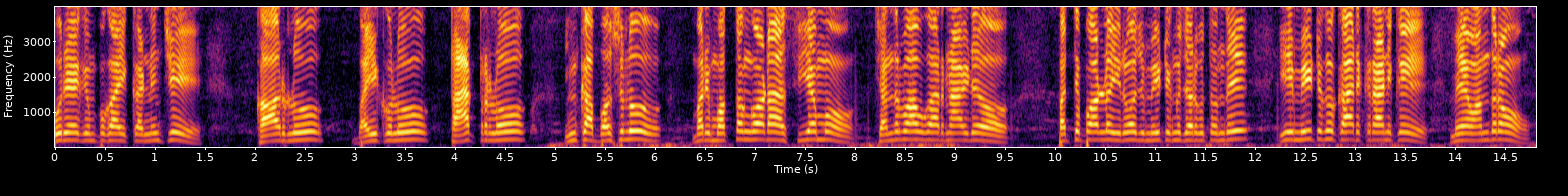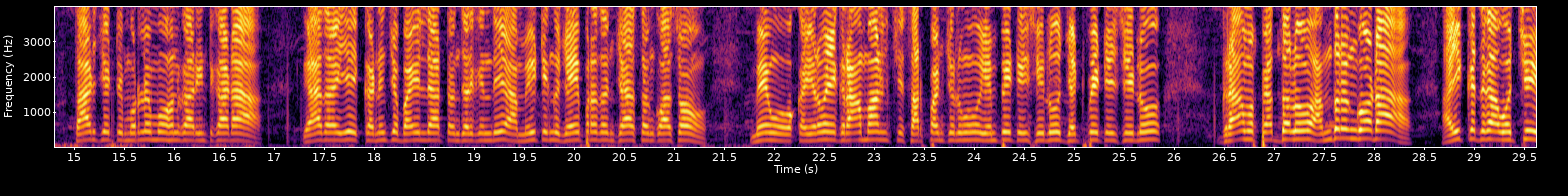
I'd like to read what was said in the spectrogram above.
ఊరేగింపుగా ఇక్కడి నుంచి కార్లు బైకులు ట్రాక్టర్లు ఇంకా బస్సులు మరి మొత్తం కూడా సీఎం చంద్రబాబు గారు నాయుడు పత్తిపాడులో ఈరోజు మీటింగ్ జరుగుతుంది. ఈ మీటింగ్ కార్యక్రమానికి మేమందరం తాడిచెట్టి మురళీమోహన్ గారి ఇంటికాడ గ్యాదర్ అయ్యి ఇక్కడి నుంచి బయలుదేరటం జరిగింది. ఆ మీటింగ్ జయప్రదం చేస్తాం కోసం మేము ఒక ఇరవై గ్రామాల నుంచి సర్పంచులు ఎంపీటీసీలు జడ్పీటీసీలు గ్రామ పెద్దలు అందరం కూడా ఐక్యతగా వచ్చి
